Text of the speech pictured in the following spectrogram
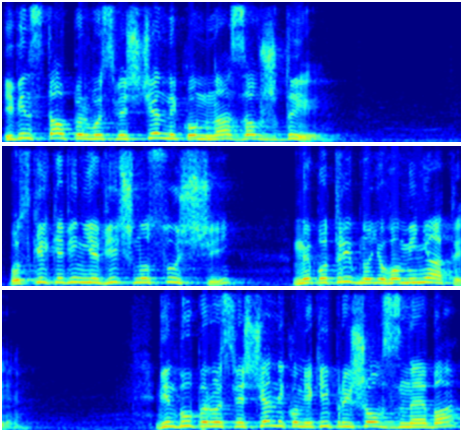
і він став первосвященником назавжди. Бо оскільки він є вічно сущий, не потрібно його міняти. Він був первосвященником, який прийшов з неба,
